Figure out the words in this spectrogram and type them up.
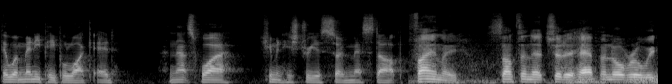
there were many people like Ed, and that's why human history is so messed up. Finally, something that should have happened over a week,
